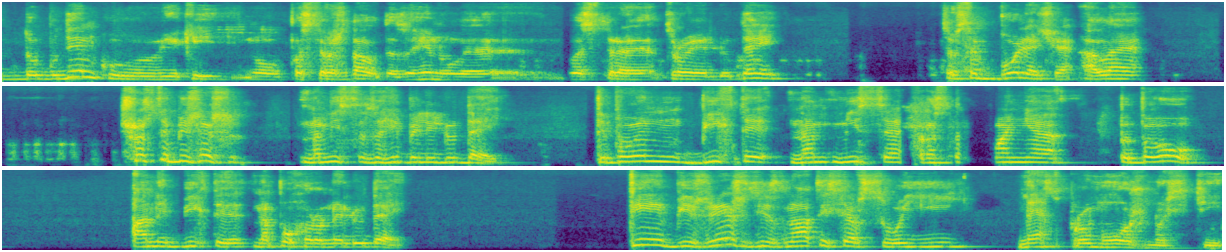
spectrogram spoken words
до будинку, який ну, постраждав, де загинули 23 людей. Це все боляче, але що ж ти біжиш на місце загибелі людей? Ти повинен бігти на місце розташування ППО, а не бігти на похорони людей. Ти біжиш зізнатися в своїй неспроможності.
